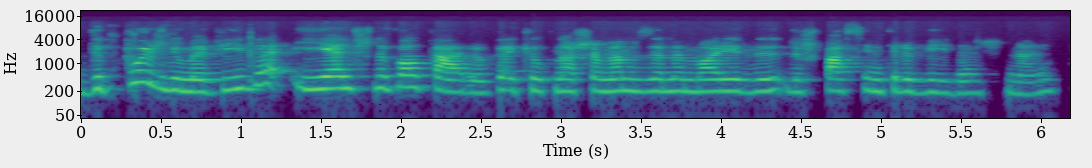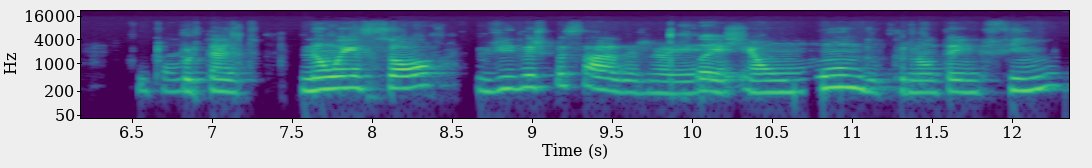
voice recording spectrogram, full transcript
depois de uma vida e antes de voltar, aquilo que nós chamamos a memória de, do espaço entre vidas, não é? Okay. Portanto, não é só vidas passadas, não é? É, é, um mundo que não tem fim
